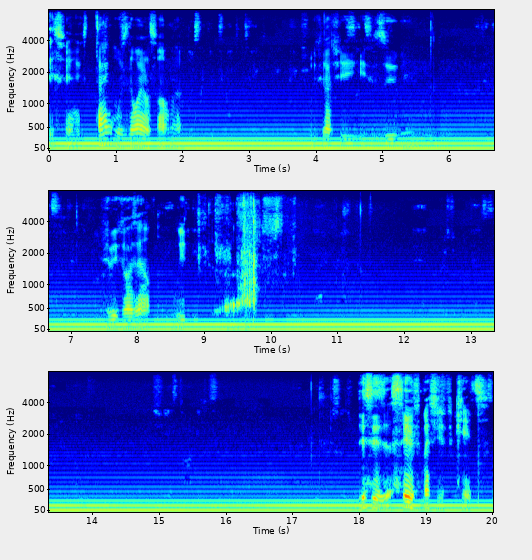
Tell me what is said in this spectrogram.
This thing. It dangles in the way or something. We could actually zoom in. Here it goes out. We, uh, this is a serious message for kids.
